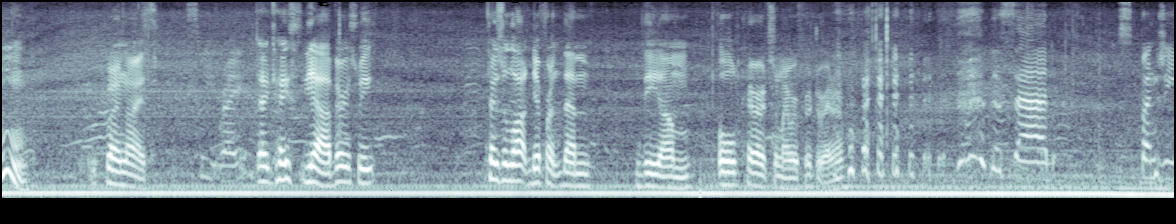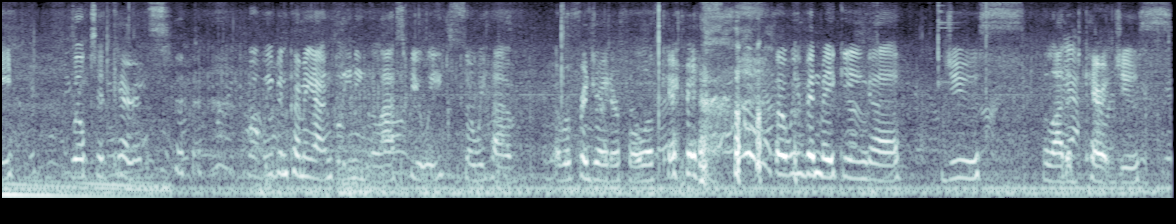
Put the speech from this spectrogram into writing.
Mmm. It's very nice. Sweet, right? It tastes yeah, very sweet. Tastes a lot different than the um, old carrots in my refrigerator. the sad, spongy, wilted carrots. well, we've been coming out and gleaning the last few weeks, so we have a refrigerator full of carrots. but we've been making uh, juice, a lot of carrot juice,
